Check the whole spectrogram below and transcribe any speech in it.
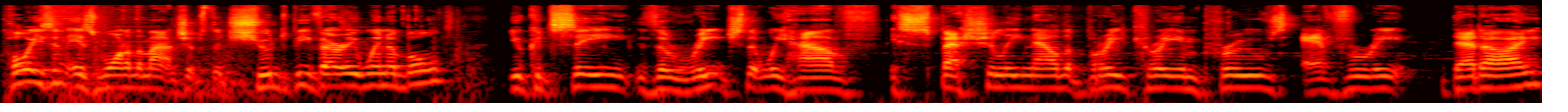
Poison is one of the matchups that should be very winnable. You could see the reach that we have, especially now that Brikri improves every Deadeye.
